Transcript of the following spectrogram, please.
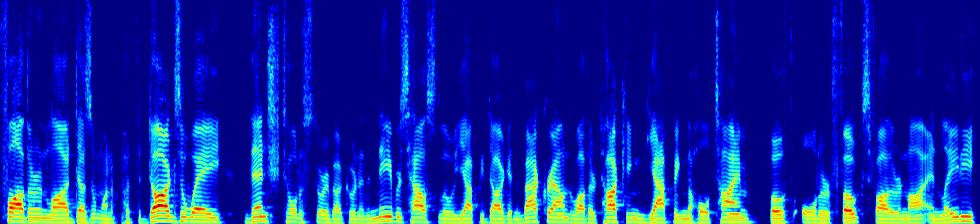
father-in-law doesn't want to put the dogs away then she told a story about going to the neighbor's house little yappy dog in the background while they're talking yapping the whole time both older folks father-in-law and lady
